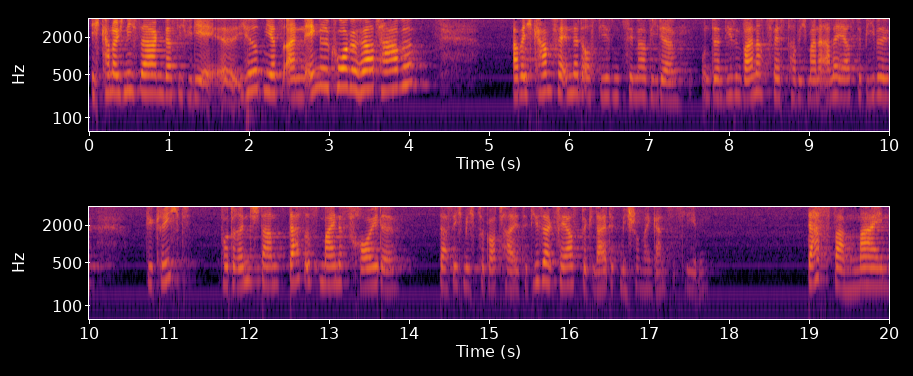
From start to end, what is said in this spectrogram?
Ich kann euch nicht sagen, dass ich wie die äh, Hirten jetzt einen Engelchor gehört habe, aber ich kam verändert aus diesem Zimmer wieder. Und an diesem Weihnachtsfest habe ich meine allererste Bibel gekriegt, wo drin stand, das ist meine Freude, dass ich mich zu Gott halte. Dieser Vers begleitet mich schon mein ganzes Leben. Das war mein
